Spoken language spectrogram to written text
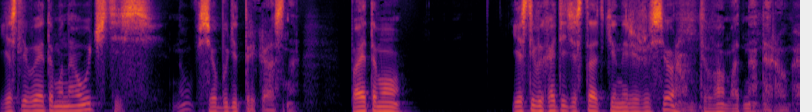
Если вы этому научитесь, ну, все будет прекрасно. Поэтому, если вы хотите стать кинорежиссером, то вам одна дорога.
